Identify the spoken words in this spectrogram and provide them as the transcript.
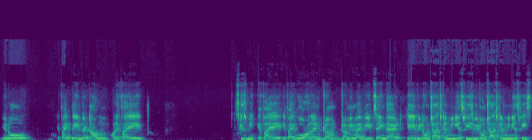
you know if I paint the town or if I excuse me if i if i go on and drum drumming my beat saying that hey we don't charge convenience fees we don't charge convenience fees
